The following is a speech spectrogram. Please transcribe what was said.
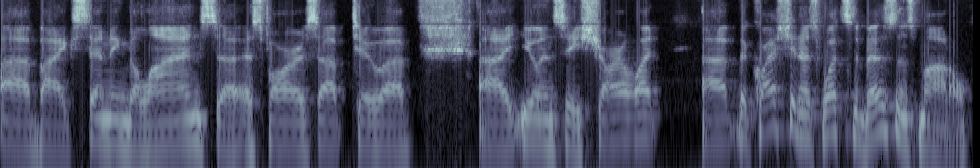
uh, by extending the lines uh, as far as up to UNC uh, Charlotte. Uh, the question is, what's the business model?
